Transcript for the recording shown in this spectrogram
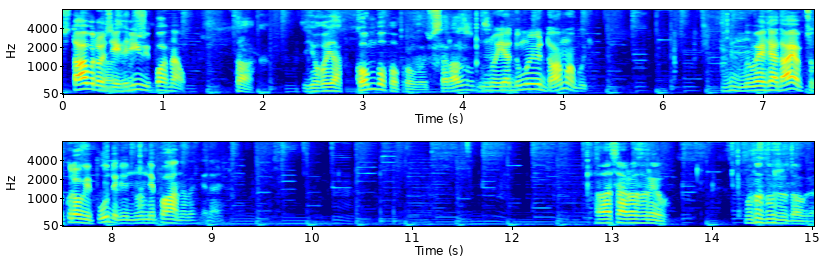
став, розігрів і звісно. погнав. Так. Його як комбо попробуєш? Все разом? Ну я думаю, да, мабуть. Ну, виглядає в цукровій пудрі, ну непогано виглядає. Але це розрив. Воно дуже добре.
